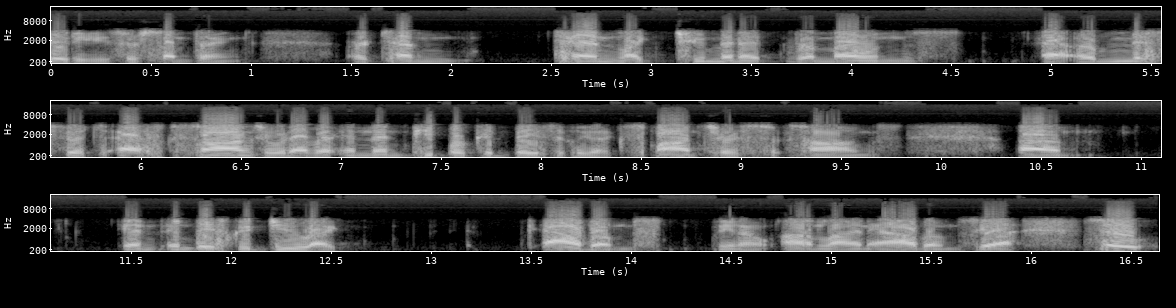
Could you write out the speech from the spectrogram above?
cities or something, or 10, 10 like two minute Ramones uh, or Misfits esque songs or whatever, and then people could basically like sponsor s- songs, um, and and basically do like albums, you know, online albums. Yeah. So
